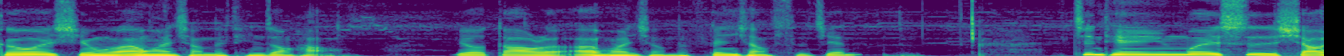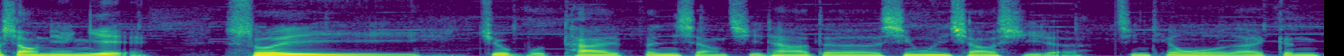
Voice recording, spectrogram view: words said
各位新闻爱幻想的听众好，又到了爱幻想的分享时间。今天因为是小小年夜，所以就不太分享其他的新闻消息了。今天我来跟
